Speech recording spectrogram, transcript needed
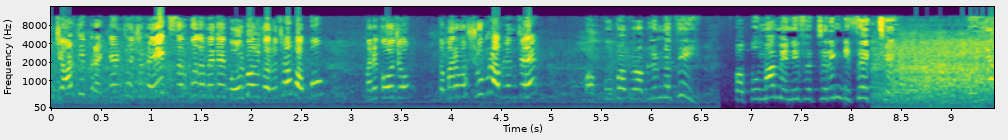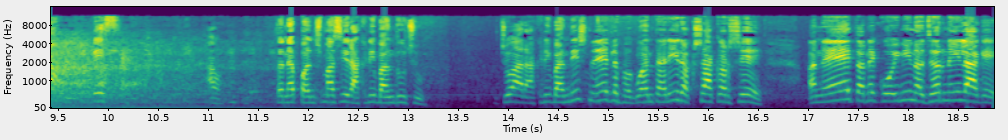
હું જ્યારથી પ્રેગ્નન્ટ થઈ છું ને એક સરખું તમે કઈ બોલ બોલ કરો છો પપ્પુ? મને કહો છો તમારામાં શું પ્રોબ્લેમ છે? પપ્પુમાં પ્રોબ્લેમ નથી. પપ્પુમાં મેન્યુફેક્ચરિંગ ડિફેક્ટ છે. અહીંયા બેસ. આવ. તને પંચમાસી રાખડી બાંધું છું. જો આ રાખડી બાંધીશ ને એટલે ભગવાન તારી રક્ષા કરશે. અને તને કોઈની નજર નહીં લાગે.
